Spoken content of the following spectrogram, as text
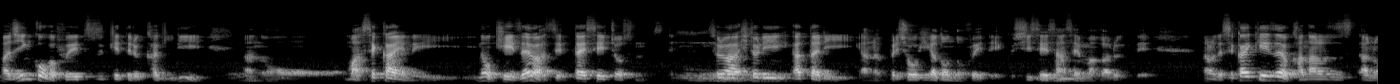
まあ、人口が増え続けてる限り、あの、まあ、世界の経済は絶対成長するんですね。それは一人当たり、あの、やっぱり消費がどんどん増えていくし、生産性も上がるんで、なので世界経済は必ず、あの、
